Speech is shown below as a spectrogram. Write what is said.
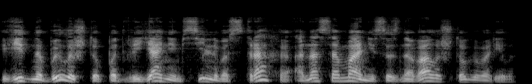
Видно было, что под влиянием сильного страха она сама не сознавала, что говорила.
